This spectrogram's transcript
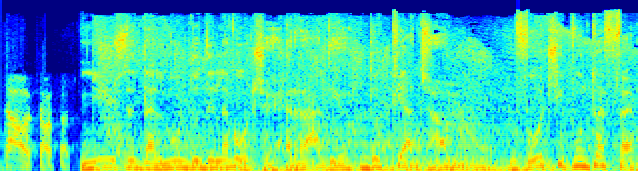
Ciao ciao ciao. News dal mondo della voce, radio, doppiaggio. Voci.fm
